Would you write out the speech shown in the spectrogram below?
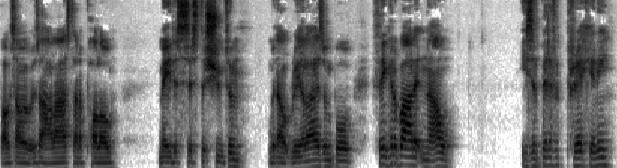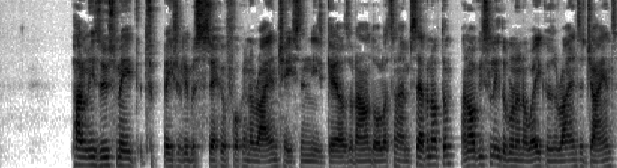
about how it was our last that Apollo made his sister shoot him without realizing. But thinking about it now, he's a bit of a prick, isn't he? Apparently Zeus made basically was sick of fucking Orion chasing these girls around all the time, seven of them, and obviously they're running away because Orion's a giant.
